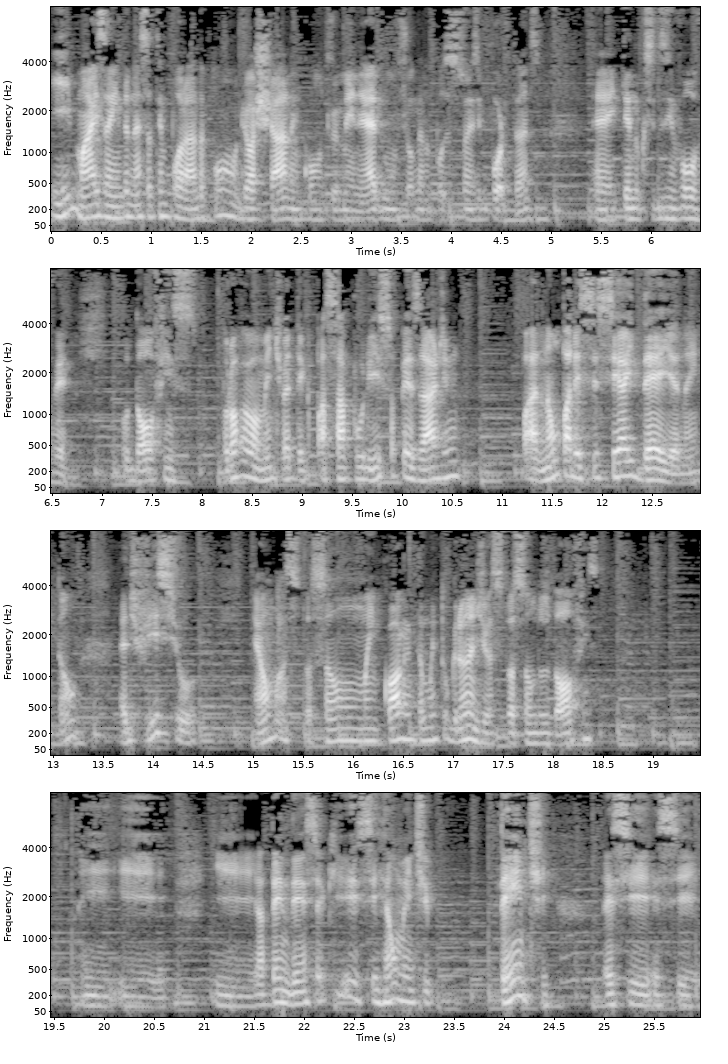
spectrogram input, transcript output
E mais ainda nessa temporada com o Josh Allen, com o Tremaine Edmonds jogando posições importantes é, e tendo que se desenvolver. O Dolphins provavelmente vai ter que passar por isso, apesar de não parecer ser a ideia, né? Então é difícil, é uma situação, uma incógnita muito grande a situação dos Dolphins. E, e, e a tendência é que se realmente tente esse, esse,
